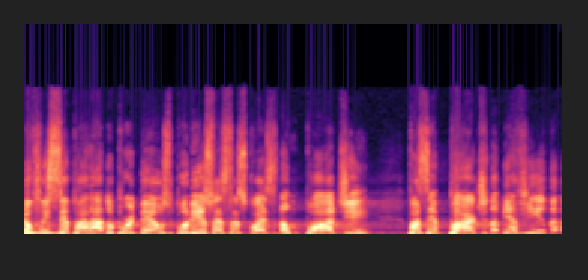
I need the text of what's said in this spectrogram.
Eu fui separado por Deus, por isso essas coisas não podem fazer parte da minha vida.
